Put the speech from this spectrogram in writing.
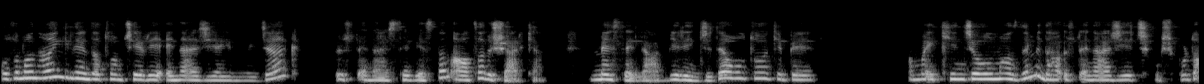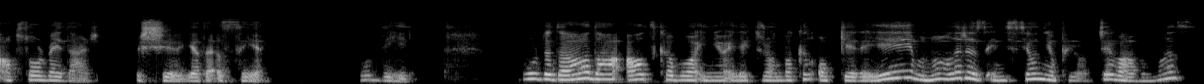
O zaman hangilerinde atom çevreye enerji yayınlayacak? Üst enerji seviyesinden alta düşerken. Mesela birincide olduğu gibi. Ama ikinci olmaz değil mi? Daha üst enerjiye çıkmış. Burada absorbe eder ışığı ya da ısıyı. Bu değil. Burada da daha alt kabuğa iniyor elektron. Bakın ok gereği bunu alırız. Emisyon yapıyor. Cevabımız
